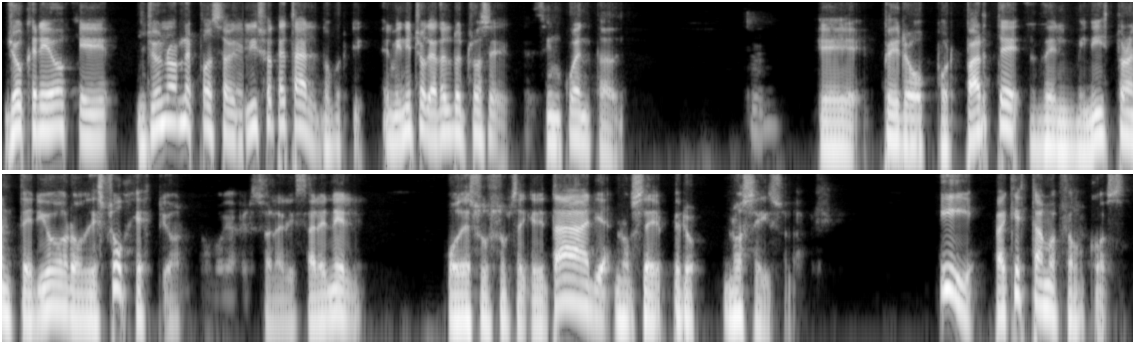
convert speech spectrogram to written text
Yo creo que yo no responsabilizo a Cataldo, porque el ministro Cataldo entró hace 50 días. Eh, pero por parte del ministro anterior o de su gestión, no voy a personalizar en él, o de su subsecretaria, no sé, pero no se hizo nada. Y, ¿para qué estamos con cosas?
